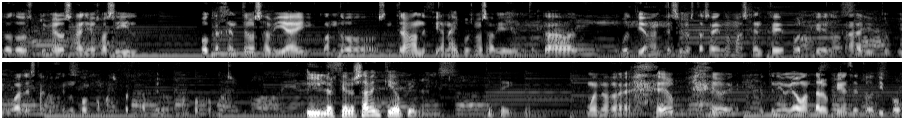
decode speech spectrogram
los dos primeros años o así, poca gente lo sabía y cuando se enteraban decían, ay, pues no sabía yo que tocaba. Últimamente sí lo está sabiendo más gente porque el canal de YouTube igual está cogiendo un poco más fuerza, pero tampoco mucho. ¿Y los que lo saben qué opinan? ¿Qué te dicen? Bueno, eh, he, he- he tenido que aguantar opiniones de todo tipo,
